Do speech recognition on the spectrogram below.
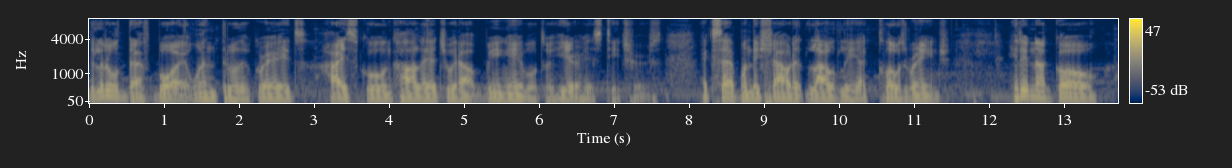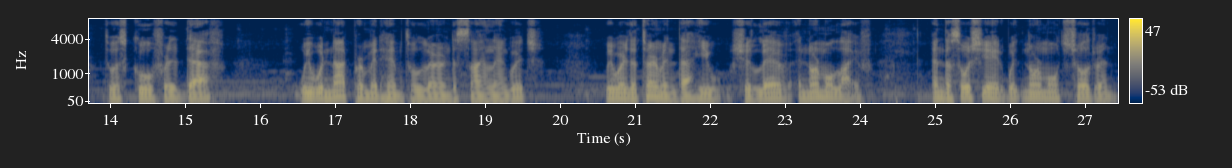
The little deaf boy went through the grades, high school, and college without being able to hear his teachers except when they shouted loudly at close range. He did not go to a school for the deaf. We would not permit him to learn the sign language. We were determined that he should live a normal life and associate with normal children.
